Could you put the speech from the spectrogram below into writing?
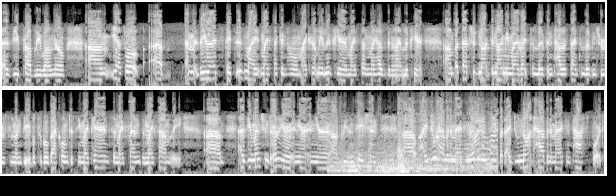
as you probably well know. Um, yes, well, uh, um, the United States is my, my second home. I currently live here. My son, my husband, and I live here. Um, but that should not deny me my right to live in Palestine, to live in Jerusalem, and be able to go back home to see my parents and my friends and my family. Um, as you mentioned earlier in your in your uh, presentation, uh, I do have an American residency, but I do not have an American passport.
